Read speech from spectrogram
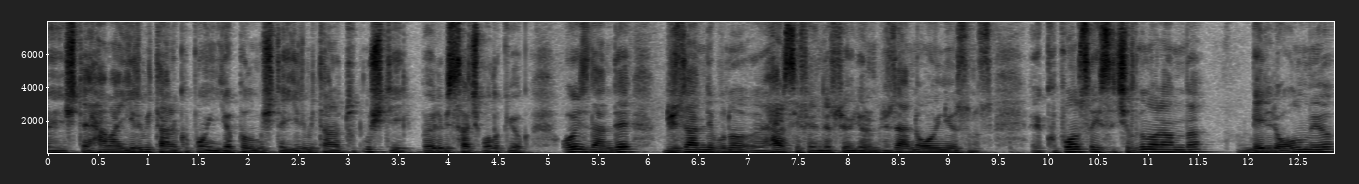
e, işte hemen 20 tane kupon yapılmış da 20 tane tutmuş değil. Böyle bir saçmalık yok. O yüzden de düzenli bunu e, her seferinde söylüyorum. Düzenli oynuyorsunuz. E, Kupon sayısı çılgın oranda belli olmuyor.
